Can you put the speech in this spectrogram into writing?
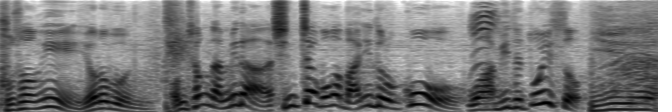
구성이 여러분 엄청납니다. 진짜 뭐가 많이 들었고 와 밑에 또 있어. 이야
